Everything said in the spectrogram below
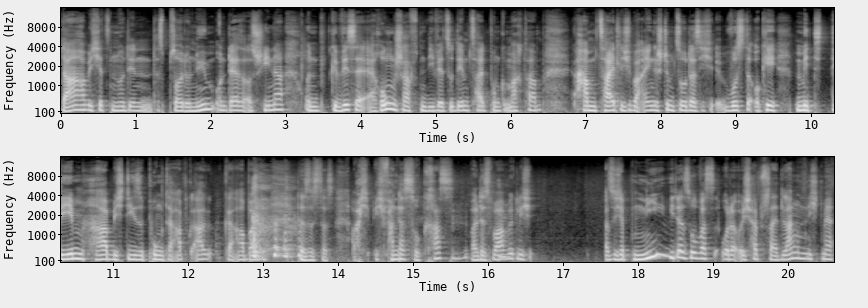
Da habe ich jetzt nur den, das Pseudonym und der ist aus China und gewisse Errungenschaften, die wir zu dem Zeitpunkt gemacht haben, haben zeitlich übereingestimmt, so dass ich wusste, okay, mit dem habe ich diese Punkte abgearbeitet. Das ist das. Aber ich, ich fand das so krass, weil das war wirklich also ich habe nie wieder sowas oder ich habe seit langem nicht mehr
